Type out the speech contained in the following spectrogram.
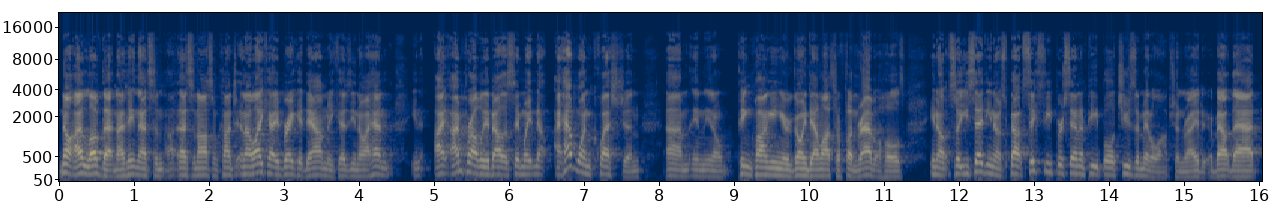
No, I love that, and I think that's an that's an awesome concept. And I like how you break it down because you know I hadn't, you know, I, I'm probably about the same way. Now I have one question, um, in you know ping ponging or going down lots of fun rabbit holes you know, so you said, you know, it's about 60% of people choose the middle option, right? About that.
